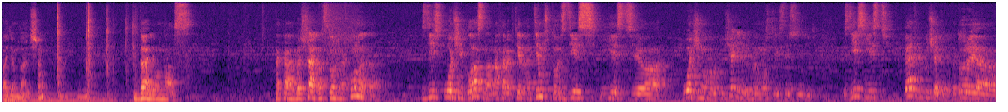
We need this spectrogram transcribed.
Пойдем дальше. Далее у нас такая большая просторная комната. Здесь очень классно, она характерна тем, что здесь есть э, очень много выключателей, вы можете их здесь увидеть. Здесь есть 5 выключателей, которые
